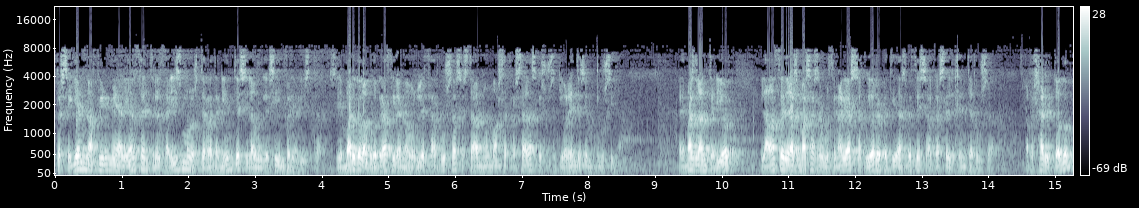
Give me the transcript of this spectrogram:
perseguían una firme alianza entre el zarismo, los terratenientes y la burguesía imperialista. Sin embargo, la burocracia y la nobleza rusas estaban aún más atrasadas que sus equivalentes en Prusia. Además de lo anterior, el avance de las masas revolucionarias sacudió repetidas veces a la clase dirigente rusa. A pesar de todo,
